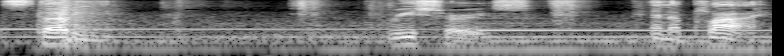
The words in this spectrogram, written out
Study, research, and apply.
